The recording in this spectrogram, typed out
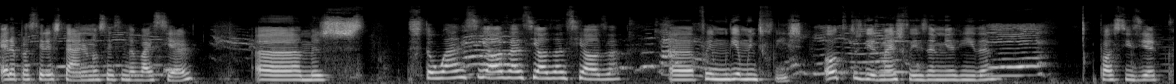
era para ser este ano, não sei se ainda vai ser, uh, mas estou ansiosa, ansiosa, ansiosa. Uh, foi um dia muito feliz. Outro dos dias mais felizes da minha vida, posso dizer que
